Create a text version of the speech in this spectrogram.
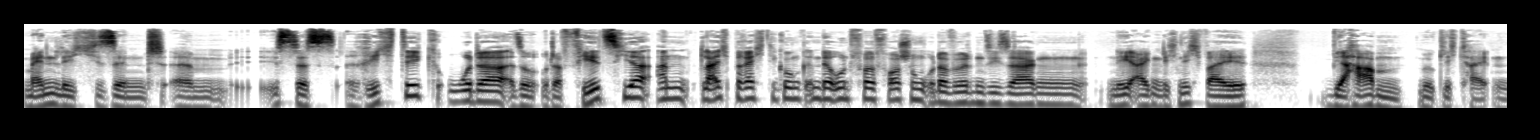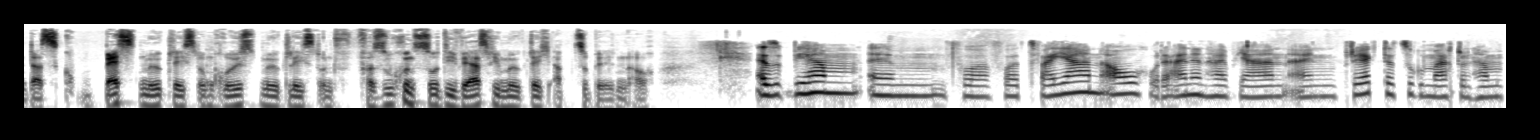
männlich sind. Ähm, ist das richtig oder also oder fehlt es hier an Gleichberechtigung in der Unfallforschung oder würden Sie sagen, nee, eigentlich nicht, weil wir haben Möglichkeiten, das bestmöglichst und größtmöglichst und versuchen es so divers wie möglich abzubilden auch. Also wir haben ähm, vor, vor zwei Jahren auch oder eineinhalb Jahren ein Projekt dazu gemacht und haben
